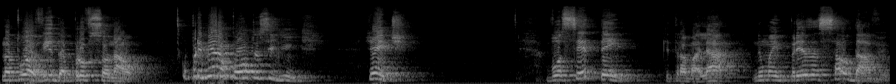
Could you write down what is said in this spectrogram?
na tua vida profissional. O primeiro ponto é o seguinte, gente, você tem que trabalhar numa empresa saudável.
